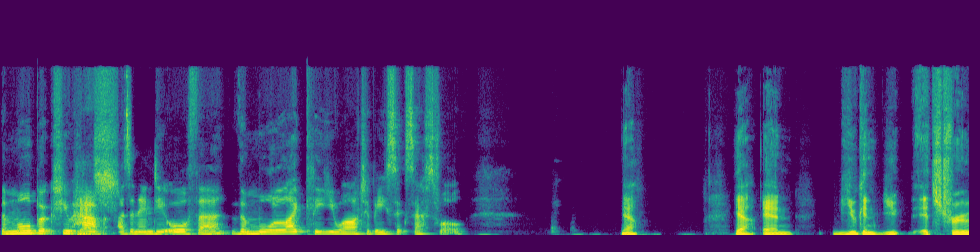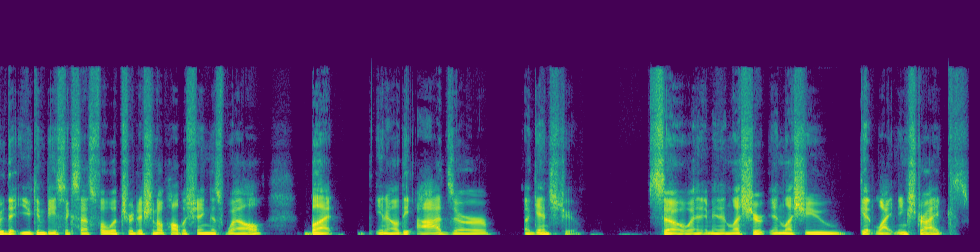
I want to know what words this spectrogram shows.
The more books you have yes. as an indie author, the more likely you are to be successful. Yeah. Yeah. And you can, you, it's true that you can be successful with traditional publishing as well, but, you know, the odds are against you. So, I mean, unless you're, unless you get lightning strikes,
